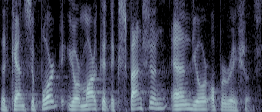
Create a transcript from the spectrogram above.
that can support your market expansion and your operations.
